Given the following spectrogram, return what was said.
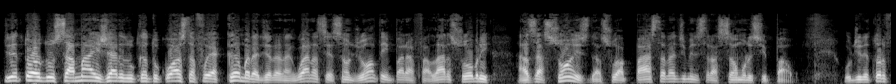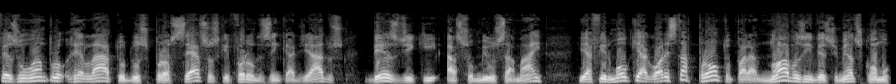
Diretor do SAMAI, Jário do Canto Costa, foi à Câmara de Araranguá na sessão de ontem para falar sobre as ações da sua pasta na administração municipal. O diretor fez um amplo relato dos processos que foram desencadeados desde que assumiu o SAMAI e afirmou que agora está pronto para novos investimentos, como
